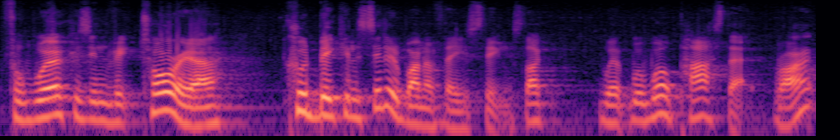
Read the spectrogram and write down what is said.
for workers in Victoria could be considered one of these things. Like, we're, we're well past that, right?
